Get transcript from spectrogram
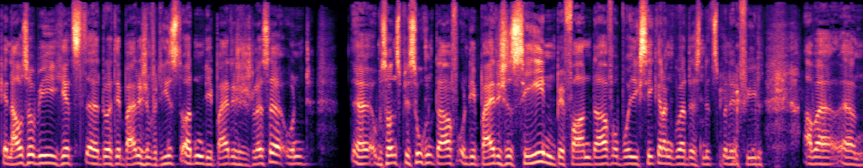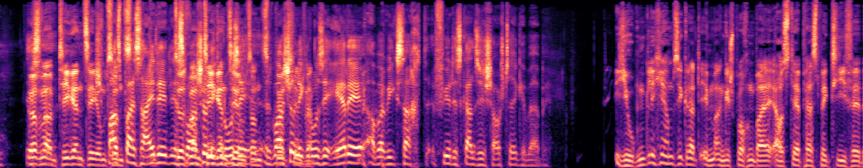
Genauso wie ich jetzt äh, durch den Bayerischen Verdienstorden die bayerischen Schlösser und äh, umsonst besuchen darf und die bayerischen Seen befahren darf, obwohl ich seekrank war, das nützt mir nicht viel. Aber ähm, Dürfen wir am Tegernsee umsonst. Spaß beiseite, das war, schon eine, große, das war schon eine große Ehre, aber wie gesagt, für das ganze Schaustellgewerbe. Jugendliche haben Sie gerade eben angesprochen, bei, aus der Perspektive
